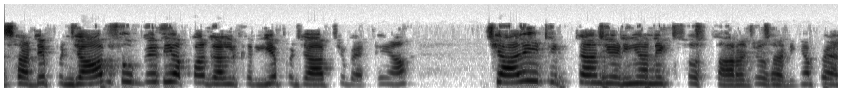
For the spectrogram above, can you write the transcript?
ਸਾਡੇ ਪੰਜਾਬ ਸੂਬੇ ਦੀ ਆਪਾਂ ਗੱਲ ਕਰੀਏ ਪੰਜਾਬ 'ਚ ਬੈਠੇ ਆ 40 ਟਿਕਟਾਂ ਜਿਹੜੀਆਂ ਨੇ 117 ਚੋਂ ਸਾਡੀਆਂ ਭੈਣਾਂ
